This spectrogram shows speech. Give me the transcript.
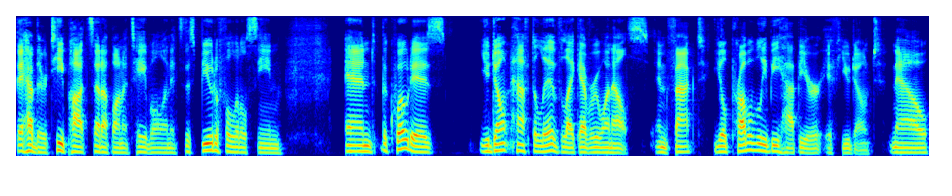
they have their teapot set up on a table and it's this beautiful little scene and the quote is you don't have to live like everyone else. In fact you'll probably be happier if you don't. Now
